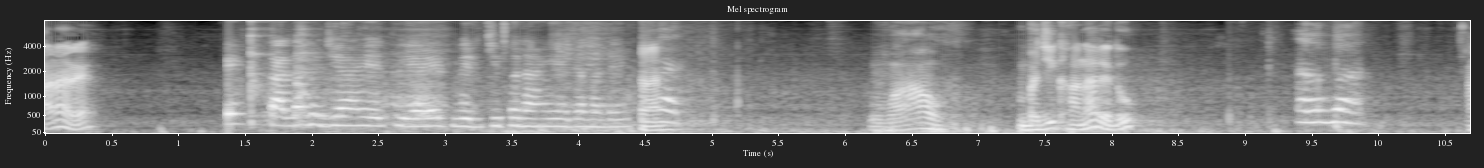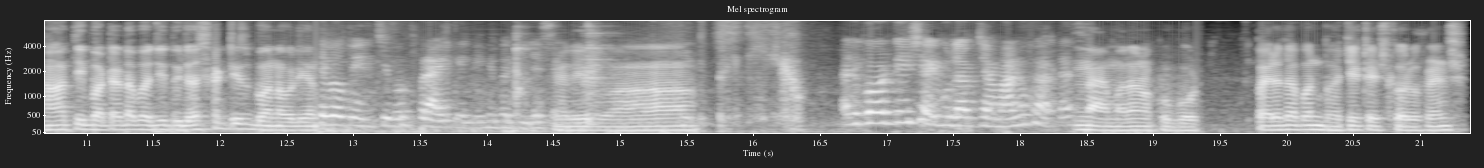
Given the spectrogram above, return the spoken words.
खाणार आहे? कांदा भजी आहेत हे आहेत मिरची पण आहे याच्यामध्ये. वाव भजी खाणार आहे तू? हा ती बटाटा भजी तुझ्यासाठीच बनवली आहे. हे बघ मिरची बघ फ्राय केली हे अरे वा. आणि गोड डिश आहे गुलाबजाम. आणू खातात नाही मला नको गोड. पहिलं तर आपण भजी टेस्ट करू फ्रेंड्स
